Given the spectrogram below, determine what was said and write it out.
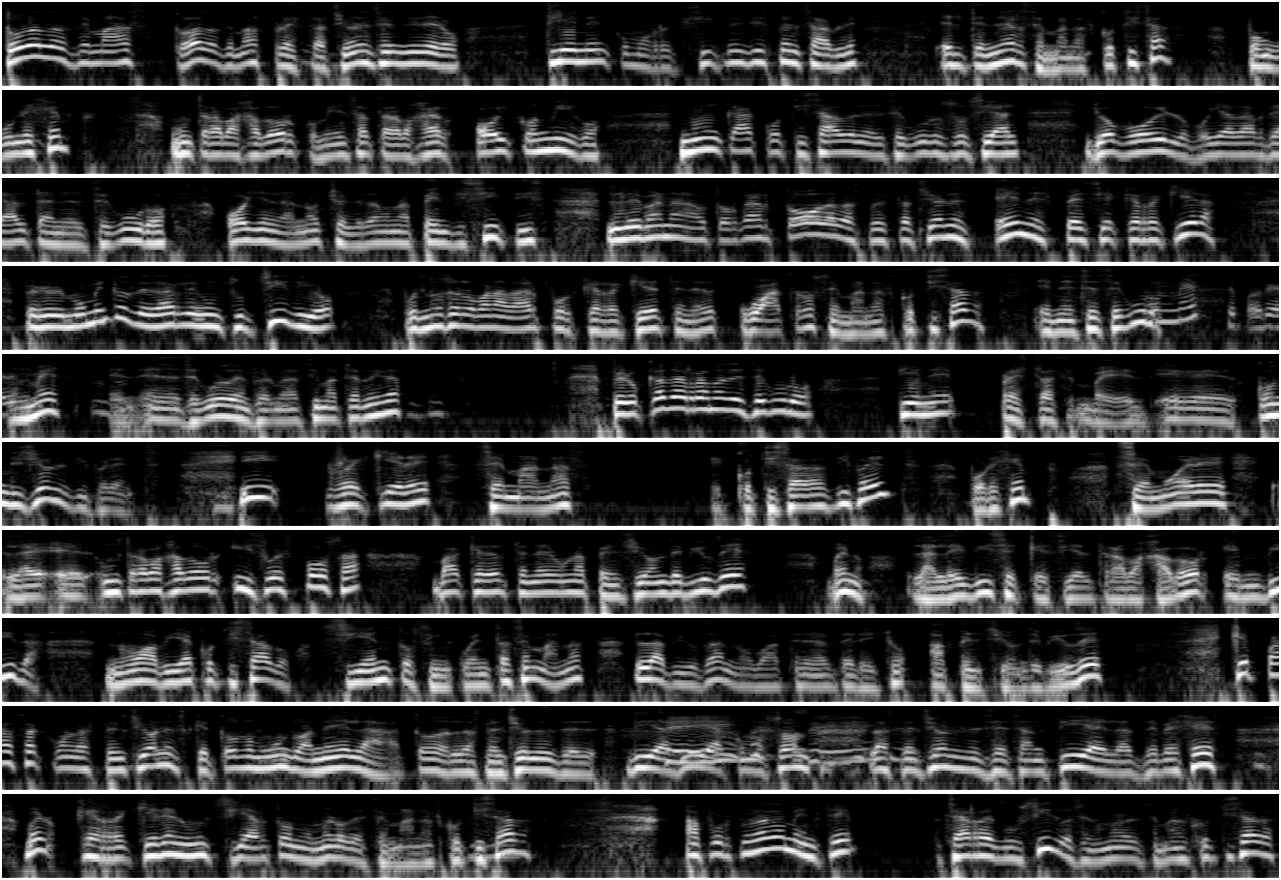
todas las demás, todas las demás prestaciones en dinero tienen como requisito indispensable el tener semanas cotizadas. Pongo un ejemplo. Un trabajador comienza a trabajar hoy conmigo nunca ha cotizado en el Seguro Social, yo voy, lo voy a dar de alta en el seguro, hoy en la noche le dan una apendicitis, le van a otorgar todas las prestaciones en especie que requiera. Pero en el momento de darle un subsidio, pues no se lo van a dar porque requiere tener cuatro semanas cotizadas en ese seguro. Un mes, se podría decir. Un mes en, el seguro de enfermedad y maternidad. Pero cada rama de seguro tiene prestas, eh, eh, condiciones diferentes. Y requiere semanas eh, cotizadas diferentes. Por ejemplo, se muere un trabajador y su esposa va a querer tener una pensión de viudez. Bueno, la ley dice que si el trabajador en vida no había cotizado 150 semanas, la viuda no va a tener derecho a pensión de viudez. ¿Qué pasa con las pensiones que todo mundo anhela, todas las pensiones de día a día, como son las pensiones de cesantía y las de vejez? Bueno, que requieren un cierto número de semanas cotizadas. Afortunadamente, se ha reducido ese número de semanas cotizadas.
